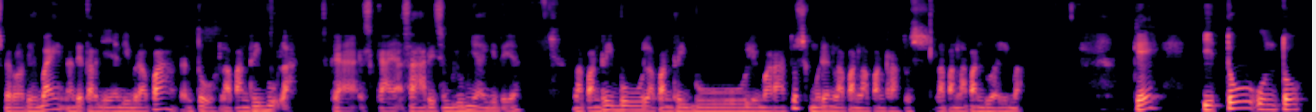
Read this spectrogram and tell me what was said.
spekulatif buy nanti targetnya di berapa tentu 8000 lah kayak kayak sehari sebelumnya gitu ya 8000 8500 kemudian 8800 8825 oke itu untuk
